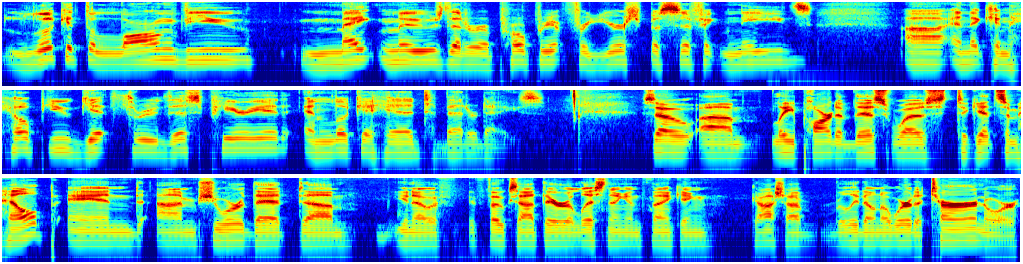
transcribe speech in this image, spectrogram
look at the long view, make moves that are appropriate for your specific needs uh, and that can help you get through this period and look ahead to better days. So, um, Lee, part of this was to get some help, and I'm sure that um, you know if, if folks out there are listening and thinking, "Gosh, I really don't know where to turn," or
